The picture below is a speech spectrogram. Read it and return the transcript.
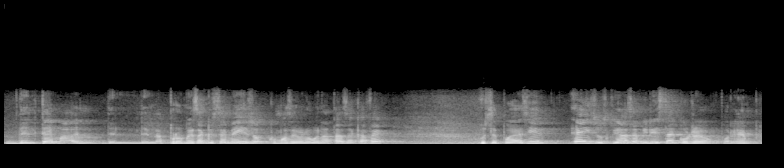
del tema, de la promesa que usted me hizo, cómo hacer una buena taza de café. Usted puede decir, hey, suscríbase a mi lista de correo, por ejemplo,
